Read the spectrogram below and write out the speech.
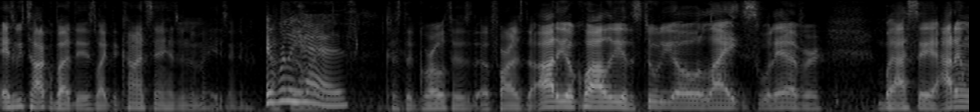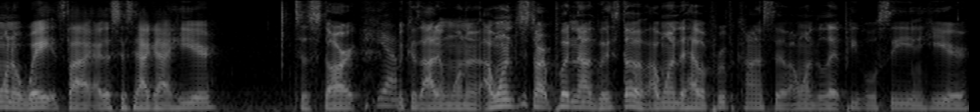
as we talk about this, like the content has been amazing. It I really has. because the growth is as far as the audio quality of the studio, lights, whatever. But I said I didn't want to wait. It's like let's just say I got here to start Yeah. because I didn't want to. I wanted to start putting out good stuff. I wanted to have a proof of concept. I wanted to let people see and hear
